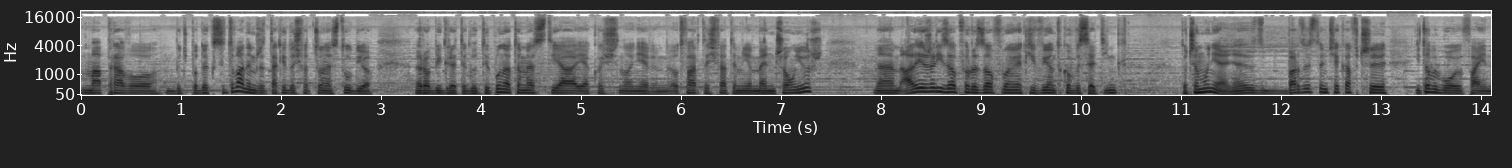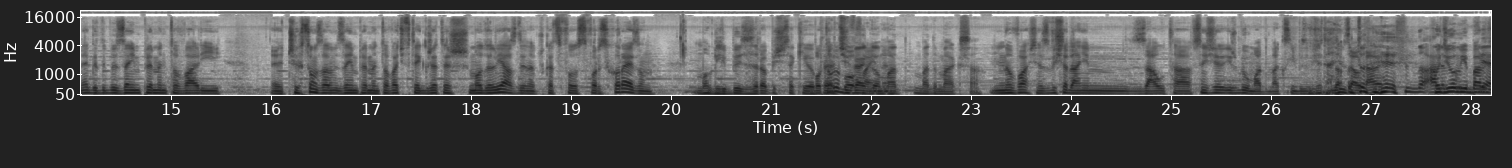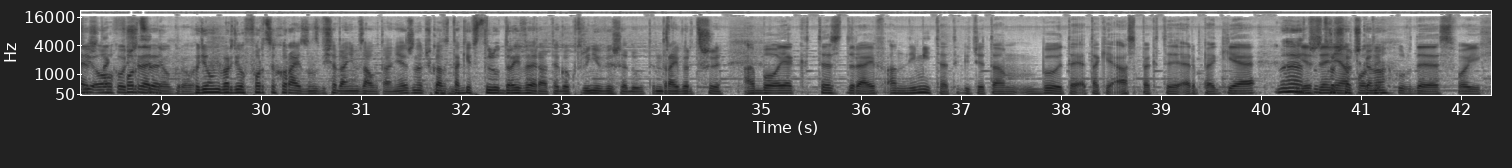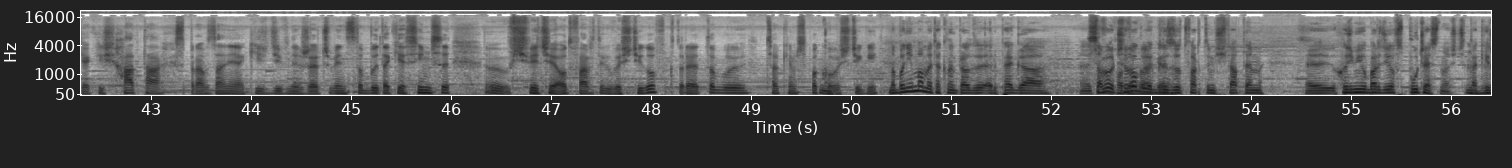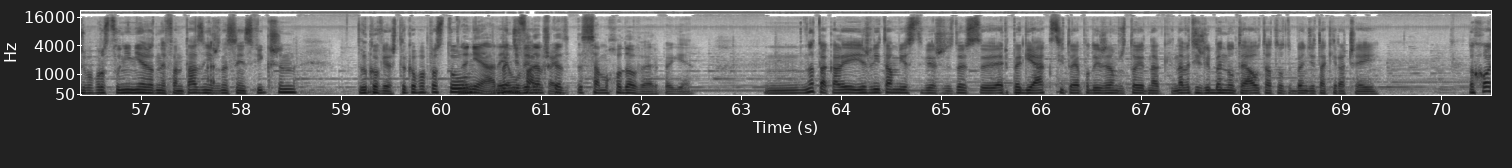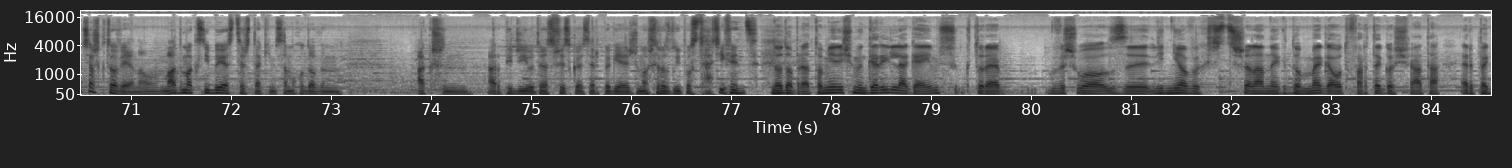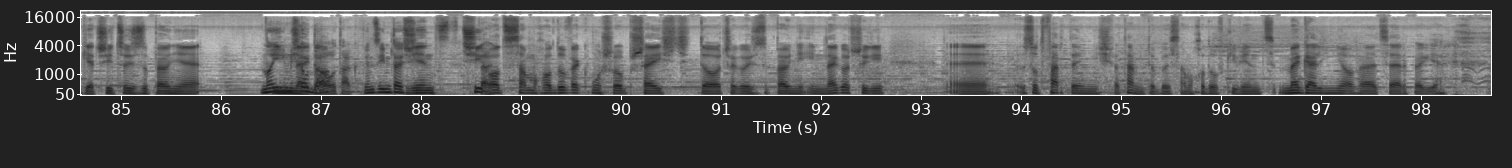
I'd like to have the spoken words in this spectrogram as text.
ma prawo być podekscytowanym, że takie doświadczone studio robi grę tego typu, natomiast ja jakoś, no nie wiem, otwarte światy mnie męczą już, ale jeżeli zaoferują jakiś wyjątkowy setting, to czemu nie, nie? Bardzo jestem ciekaw, czy i to by było fajne, gdyby zaimplementowali, czy chcą za, zaimplementować w tej grze też model jazdy, na przykład z Forza Horizon, Mogliby zrobić takiego Bo prawdziwego Mad, Mad, Maxa. No właśnie, z wysiadaniem z auta, w sensie już był Mad Max niby z wysiadaniem no, z auta, no, chodziło mi bardziej wiesz, o Force, chodziło mi bardziej o Force Horizon z wysiadaniem z auta, nie? Że na przykład mhm. takie w stylu Drivera, tego, który nie wyszedł, ten Driver 3. Albo jak Test Drive Unlimited, gdzie tam były te takie aspekty RPG, no, jeżdżenia po tych, no. kurde, swoich jakichś chatach, sprawdzania jakichś dziwnych rzeczy, więc to były takie Simsy w świecie otwartych wyścigów, które to były całkiem spoko no. wyścigi. No bo nie mamy tak naprawdę RPG, e, czy, w ogóle gry z otwartym światem. E, chodzi mi bardziej o współczesność. Mhm. Takie, że po prostu nie, nie żadne fantazy, nie żadne science fiction, tylko wiesz, tylko po prostu. No nie, ale ja mówię na przykład samochodowe RPG. Mm, no tak, ale jeżeli tam jest, wiesz, że to jest RPG akcji, to ja podejrzewam, że to jednak, nawet jeżeli będą te auta, to to będzie taki raczej. No chociaż kto wie, no. Mad Max niby jest też takim samochodowym action RPG, teraz wszystko jest RPG, że masz rozwój postaci, więc... No dobra, to mieliśmy Guerrilla Games, które wyszło z liniowych strzelanych do mega otwartego świata RPG, czyli coś zupełnie no im się udało, tak, więc im też... Więc ci tak. od samochodówek muszą przejść do czegoś zupełnie innego, czyli e, z otwartymi światami to były samochodówki, więc mega liniowe CRPG.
